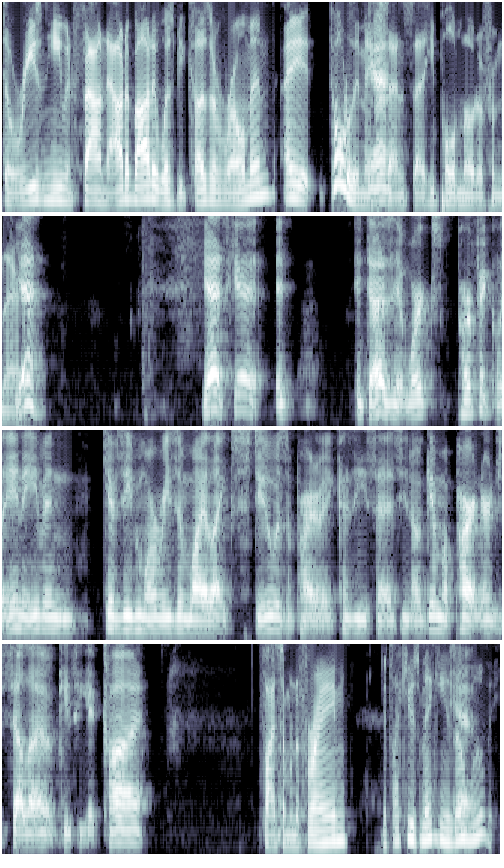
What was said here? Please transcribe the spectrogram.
the reason he even found out about it was because of Roman. I mean, it totally makes Yeah. sense that he pulled motive from there. Yeah. Yeah, it's good. It it does. It works perfectly, and even gives even more reason why like Stu was a part of it because he says, you know, give him a partner to sell out in case he get caught. Find someone to frame. It's like he was making his Yeah. own movie.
